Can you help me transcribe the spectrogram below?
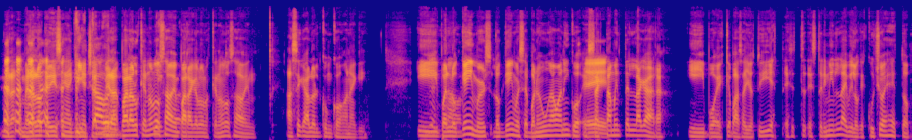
Mira, mira lo que dicen aquí en el chat. Mira, para los que no lo saben, para que los que no lo saben, hace calor con cojones aquí. Y pues los gamers, los gamers se ponen un abanico exactamente en la cara. Y pues, ¿qué pasa? Yo estoy est- est- streaming live y lo que escucho es esto.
